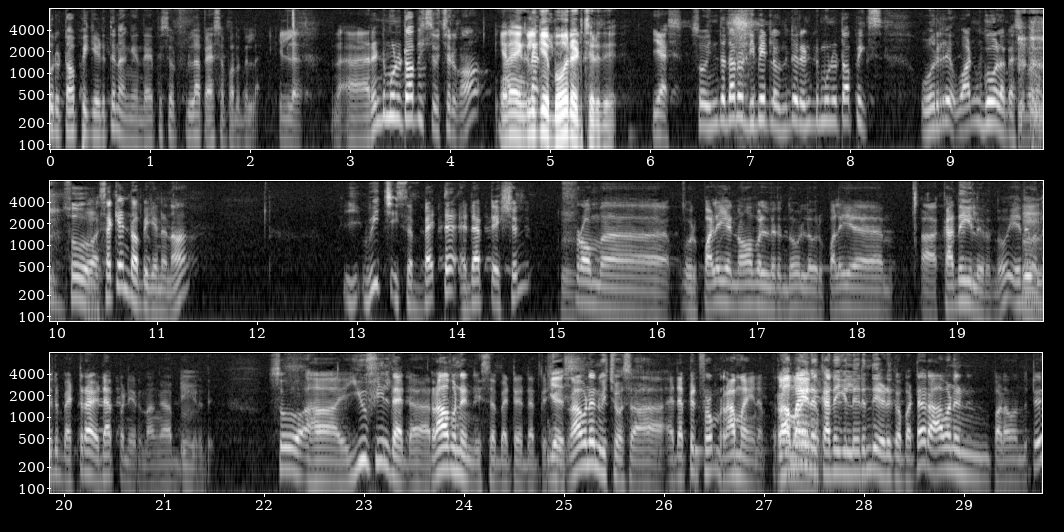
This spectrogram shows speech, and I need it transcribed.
ஒரு டாபிக் எடுத்து நாங்கள் இந்த எபிசோட் ஃபுல்லாக பேச போகிறது இல்லை. இல்ல ரெண்டு மூணு டாபிக்ஸ் வச்சிருக்கோம். ஏன்னா எங்களுக்கே போர் அடிச்சிருது. எஸ் ஸோ இந்த தடவை டிபேட்ல வந்துட்டு ரெண்டு மூணு டாபிக்ஸ் ஒரு ஒன் கோல பேச போகிறோம் ஸோ செகண்ட் டாபிக் என்னன்னா which is a better adaptation from ஒரு பழைய நாவல் இருந்தோ இல்லை ஒரு பழைய uh, கதையில இருந்தோ எது வந்துட்டு பெட்டராக அடாப்ட் பண்ணியிருந்தாங்க அப்படிங்கிறது. So you feel that Ravanan is a better adaptation. Ravanan which was adapted from Ramayanam Ramayana கதையிலிருந்து எடுக்கப்பட்ட ராவணன் படம் வந்துட்டு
